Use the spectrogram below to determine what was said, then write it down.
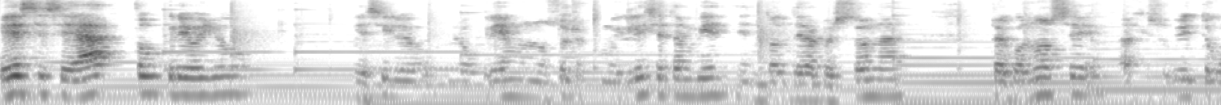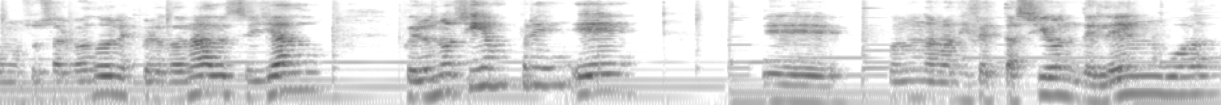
Es ese acto, creo yo, y así lo, lo creemos nosotros como iglesia también, en donde la persona reconoce a Jesucristo como su Salvador, es perdonado, es sellado, pero no siempre es eh, con una manifestación de lengua,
